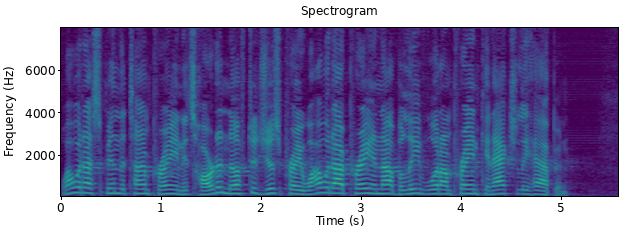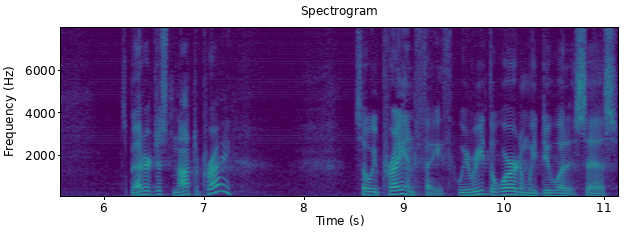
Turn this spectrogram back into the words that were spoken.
Why would I spend the time praying? It's hard enough to just pray. Why would I pray and not believe what I'm praying can actually happen? It's better just not to pray. So we pray in faith. We read the word and we do what it says.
